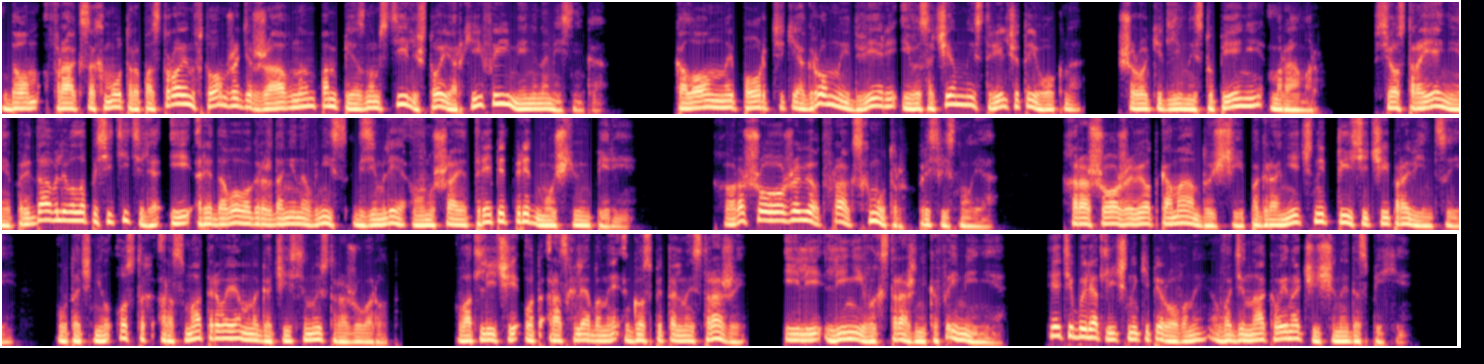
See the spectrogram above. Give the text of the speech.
Дом Фракса Хмутра построен в том же державном, помпезном стиле, что и архив и имение наместника. Колонны, портики, огромные двери и высоченные стрельчатые окна, широкие длинные ступени, мрамор. Все строение придавливало посетителя и рядового гражданина вниз, к земле, внушая трепет перед мощью империи. «Хорошо живет Фракс Хмутр», — присвистнул я. «Хорошо живет командующий пограничной тысячей провинции», — уточнил Остах, рассматривая многочисленную стражу ворот. В отличие от расхлябанной госпитальной стражи или ленивых стражников имения, эти были отлично экипированы в одинаковой начищенной доспехи.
